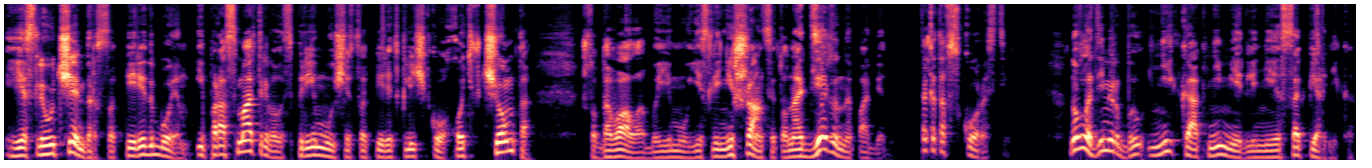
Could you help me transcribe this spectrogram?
Если у Чемберса перед боем и просматривалось преимущество перед Кличко хоть в чем-то, что давало бы ему, если не шансы, то надежды на победу, так это в скорости. Но Владимир был никак не медленнее соперника.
